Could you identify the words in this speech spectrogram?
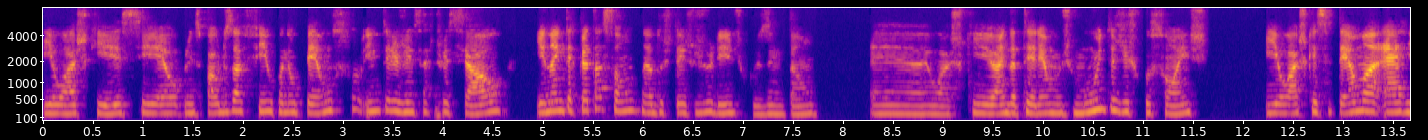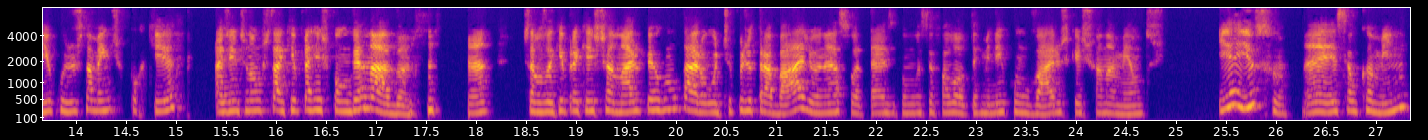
e eu acho que esse é o principal desafio quando eu penso em inteligência artificial e na interpretação, né, dos textos jurídicos. Então, é, eu acho que ainda teremos muitas discussões e eu acho que esse tema é rico justamente porque a gente não está aqui para responder nada, né? Estamos aqui para questionar e perguntar. O tipo de trabalho, né, a sua tese, como você falou, eu terminei com vários questionamentos. E é isso, né? Esse é o caminho.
